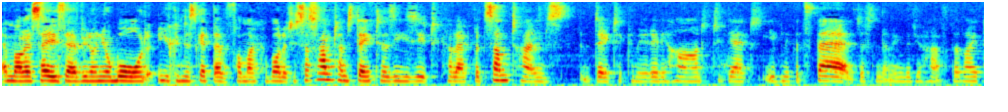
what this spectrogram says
MRSAs there have been on your ward, you can just get them from microbiology. So sometimes data is easy to collect, but sometimes data can be really hard to get, even if it's there. Just knowing that you have the right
